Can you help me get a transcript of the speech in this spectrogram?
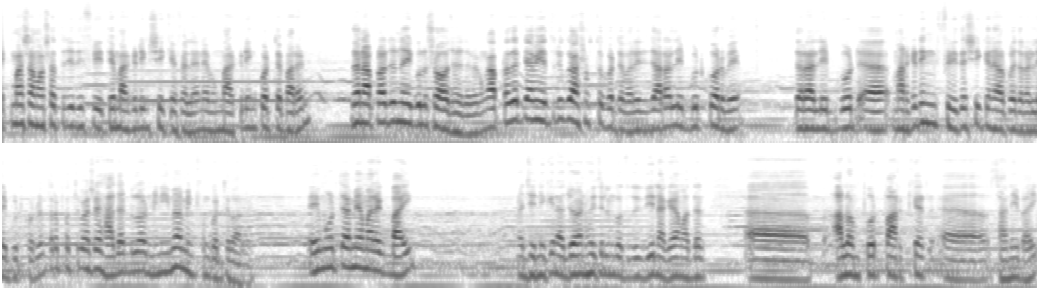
এক মাস আমার সাথে যদি ফ্রিতে মার্কেটিং শিখে ফেলেন এবং মার্কেটিং করতে পারেন দেন আপনার জন্য এগুলো সহজ হয়ে যাবে। এবং আপনাদেরকে আমি এতটুকু আশ্বস্ত করতে পারি যে যারা লিপগুড করবে, যারা লিপগুড মার্কেটিং ফ্রিতে শিখে নেওয়ার পর যারা লিপগুড করবে, তারা প্রতি মাসে হাজার ডলার মিনিমাম ইনকাম করতে পারবে। এই মুহূর্তে আমি আমার এক ভাই, যিনি কিনা জয়েন হয়েছিলেন গত দুই দিন আগে আমাদের আলমপুর পার্কের সানি ভাই।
